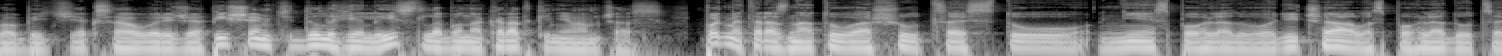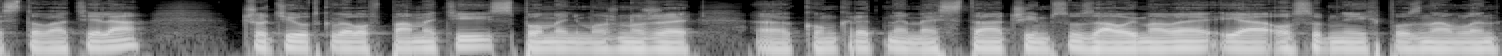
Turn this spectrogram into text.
urobiť. Jak sa hovorí, že píšem ti dlhý list, lebo na krátky nemám čas. Poďme teraz na tú vašu cestu nie z pohľadu vodiča, ale z pohľadu cestovateľa. Čo ti utkvelo v pamäti, spomeň možno, že e, konkrétne mesta, čím sú zaujímavé. Ja osobne ich poznám len e,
